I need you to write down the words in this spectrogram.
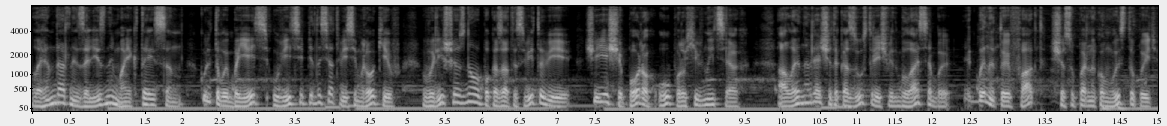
легендарний залізний Майк Тейсон. Культовий боєць у віці 58 років вирішує знову показати світові, що є ще порох у порохівницях. Але навряд чи така зустріч відбулася би, якби не той факт, що суперником виступить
